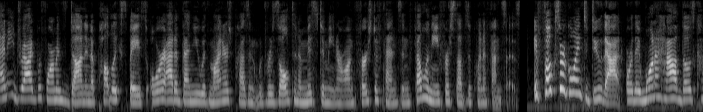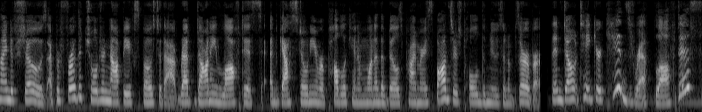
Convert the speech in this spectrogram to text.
Any drag performance done in a public space or at a venue with minors present would result in a misdemeanor on first offense and felony for subsequent offenses. If folks are going to do that or they want to have those kind of shows, I prefer the children not be exposed to that. Rep. Donnie Loftis, a Gastonia Republican and one of the bill's primary sponsors, told the News and Observer. Then don't take your kids, Rep. Loftis.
